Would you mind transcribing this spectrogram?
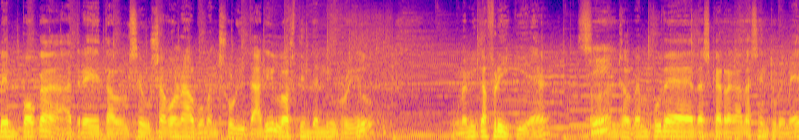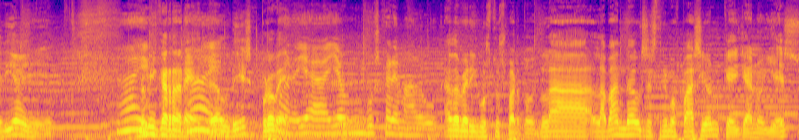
ben poc ha ha tret el seu segon àlbum en solitari, Lost in the New Real, una mica friki, eh? Sí? Ens el vam poder descarregar de Century Media i Ai, una mica raret, ai. eh, el disc, però bé. Bueno, ja, ja en buscarem alguna cosa. ha d'haver-hi gustos per tot. La, la banda, els Stream of Passion, que ja no hi és,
